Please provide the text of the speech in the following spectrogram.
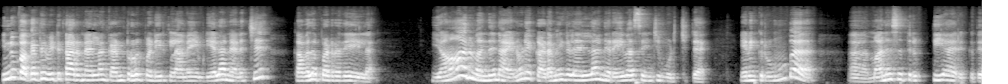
இன்னும் பக்கத்து வீட்டுக்காரனெல்லாம் கண்ட்ரோல் பண்ணியிருக்கலாமே இப்படியெல்லாம் நினச்சி கவலைப்படுறதே இல்லை. யார் வந்து நான் என்னுடைய கடமைகளை எல்லாம் நிறைவாக செஞ்சு முடிச்சுட்டேன்? எனக்கு ரொம்ப மனசு திருப்தியாக இருக்குது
